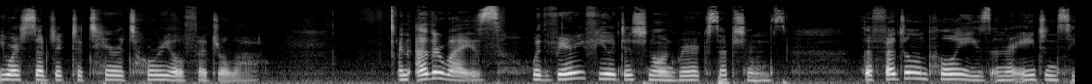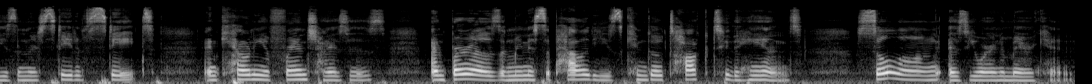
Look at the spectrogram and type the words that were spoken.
you are subject to territorial federal law. And otherwise, with very few additional and rare exceptions, the federal employees and their agencies in their state of state and county of franchises and boroughs and municipalities can go talk to the hand so long as you are an American.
